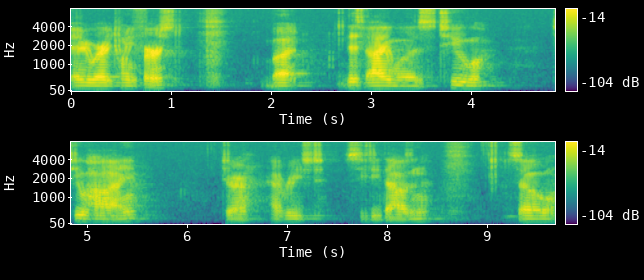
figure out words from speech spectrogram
February 21st, but this value was too too high to have reached 60,000. So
